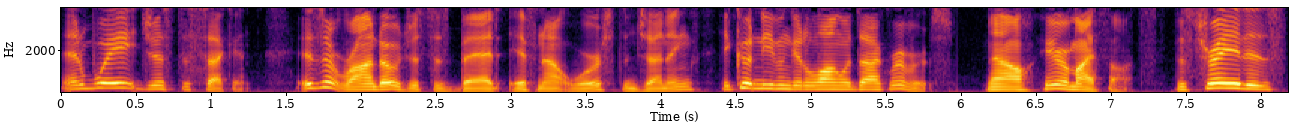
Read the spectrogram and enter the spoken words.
And wait just a second. Isn't Rondo just as bad, if not worse, than Jennings? He couldn't even get along with Doc Rivers. Now, here are my thoughts. This trade is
